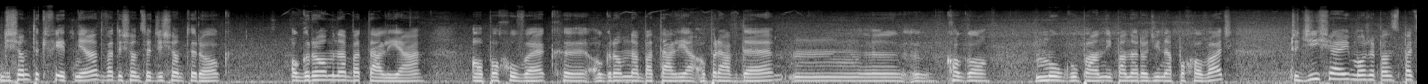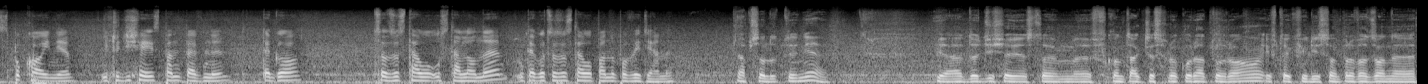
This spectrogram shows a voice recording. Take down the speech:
10 kwietnia 2010 rok, ogromna batalia o pochówek, y, ogromna batalia o prawdę, mm, y, kogo mógł Pan i Pana rodzina pochować. Czy dzisiaj może Pan spać spokojnie i czy dzisiaj jest Pan pewny tego, co zostało ustalone i tego, co zostało Panu powiedziane? Absolutnie nie. Ja do dzisiaj jestem w kontakcie z prokuraturą i w tej chwili są prowadzone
